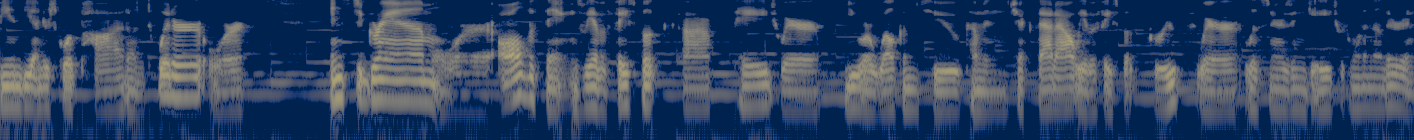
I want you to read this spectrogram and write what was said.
BNB underscore pod on Twitter or Instagram or all the things. We have a Facebook uh, page where you are welcome to come and check that out. We have a Facebook group where listeners engage with one another and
